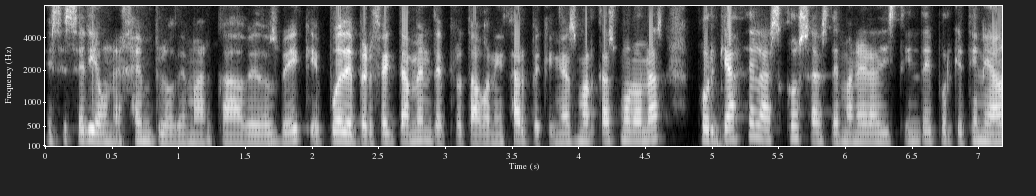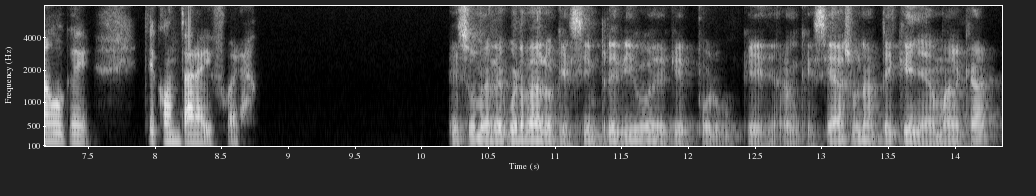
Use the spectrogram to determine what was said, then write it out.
ese sería un ejemplo de marca B2B que puede perfectamente protagonizar pequeñas marcas molonas porque hace las cosas de manera distinta y porque tiene algo que contar ahí fuera. Eso me recuerda a lo que siempre digo, de que porque aunque seas una pequeña marca,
